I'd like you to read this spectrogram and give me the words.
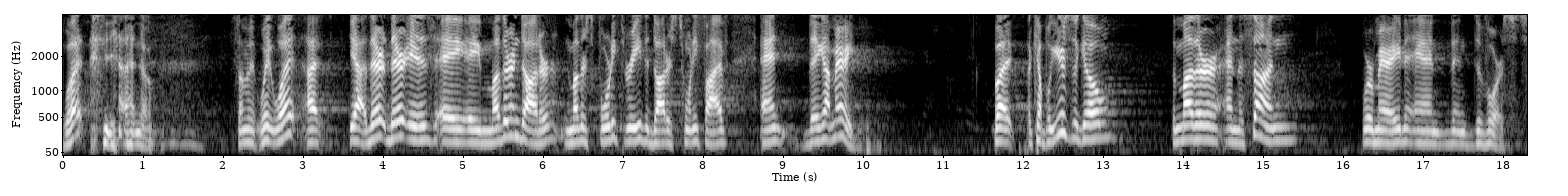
What? yeah, I know. Some, wait, what? I, yeah, there, there is a, a mother and daughter. The mother's 43, the daughter's 25, and they got married. But a couple years ago, the mother and the son were married and then divorced.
